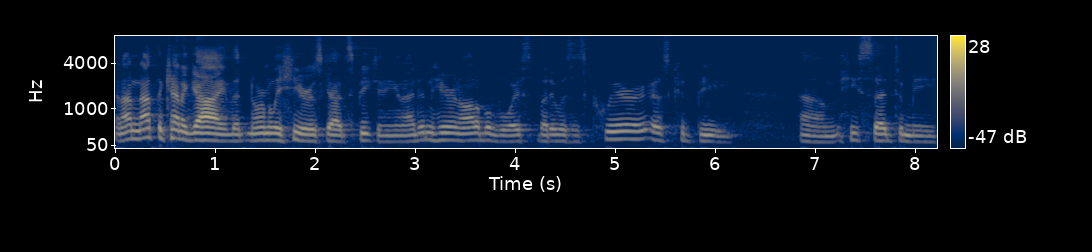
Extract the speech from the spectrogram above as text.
And I'm not the kind of guy that normally hears God speaking, and I didn't hear an audible voice, but it was as clear as could be. Um, he said to me,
